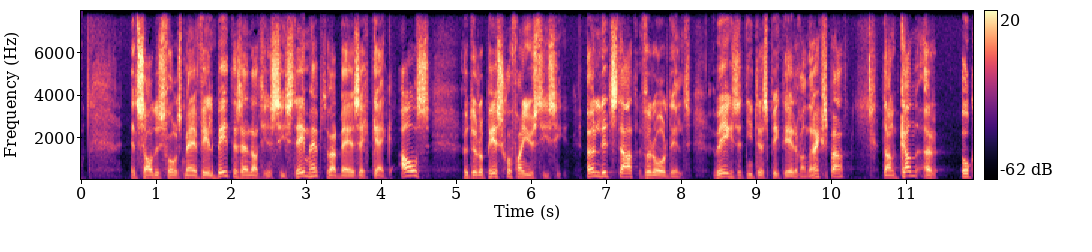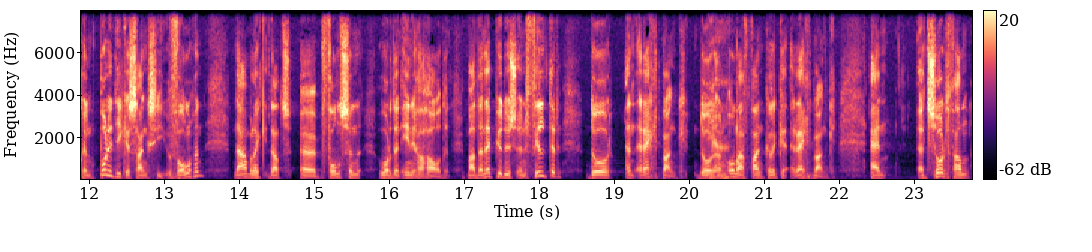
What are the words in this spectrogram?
Het zou dus volgens mij veel beter zijn dat je een systeem hebt waarbij je zegt, kijk, als het Europees Hof van Justitie een lidstaat veroordeelt wegens het niet respecteren van de rechtsstaat, dan kan er ook een politieke sanctie volgen, namelijk dat uh, fondsen worden ingehouden. Maar dan heb je dus een filter door een rechtbank, door een onafhankelijke rechtbank. En het soort van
